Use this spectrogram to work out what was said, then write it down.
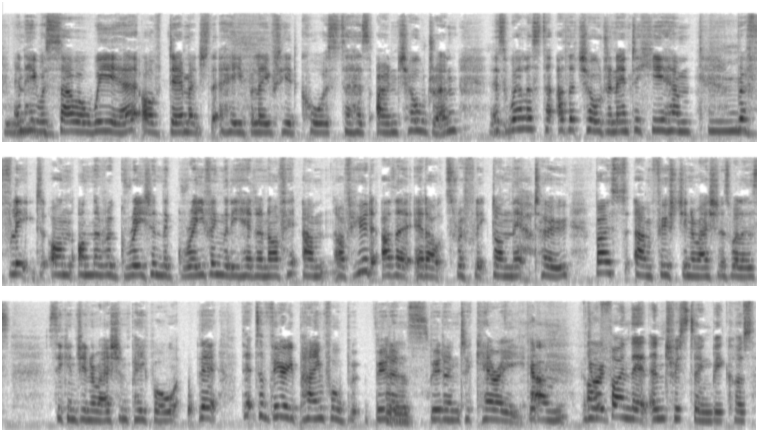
And he was so aware of damage that he believed he had caused to his own children, as well as to other children, and to hear him reflect on, on the regret and the grieving that he had. And I've um, I've heard other adults reflect on that too, both um, first generation as well as second generation people. That that's a very painful b- burden burden to carry. Um, I find that interesting because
